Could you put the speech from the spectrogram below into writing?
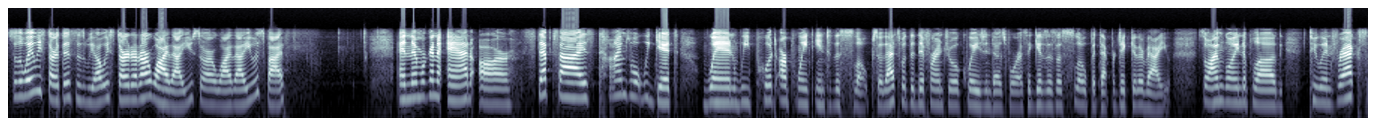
So the way we start this is we always start at our y value, so our y value is 5. And then we're going to add our step size times what we get when we put our point into the slope. So that's what the differential equation does for us. It gives us a slope at that particular value. So I'm going to plug 2 in for x,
